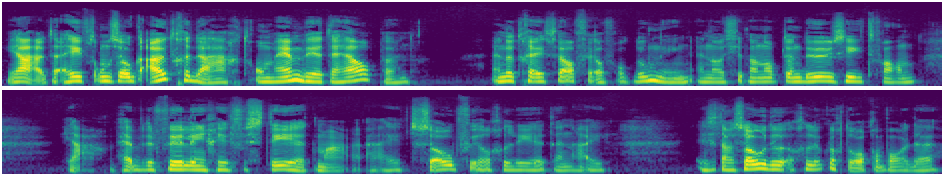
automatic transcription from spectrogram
ja, het heeft ons ook uitgedaagd om hem weer te helpen. En dat geeft wel veel voldoening. En als je dan op den deur ziet van ja, we hebben er veel in geïnvesteerd, maar hij heeft zoveel geleerd en hij is daar zo de- gelukkig door geworden.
